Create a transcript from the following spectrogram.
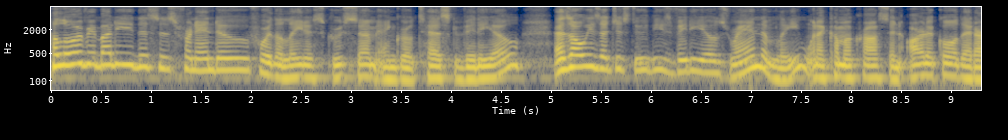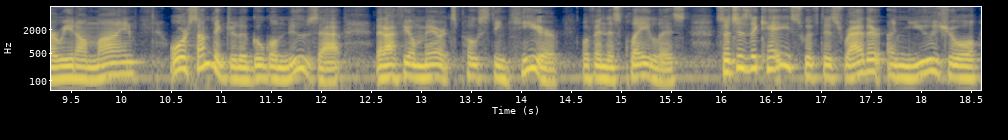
Hello everybody, this is Fernando for the latest gruesome and grotesque video. As always, I just do these videos randomly when I come across an article that I read online or something through the Google News app that I feel merits posting here within this playlist, such as the case with this rather unusual,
